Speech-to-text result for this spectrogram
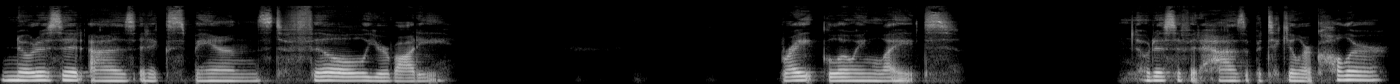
Notice it as it expands to fill your body. Bright, glowing light. Notice if it has a particular color.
